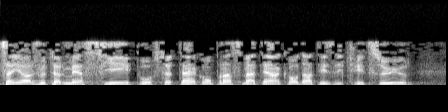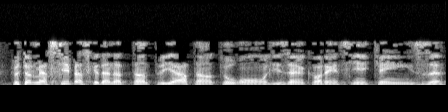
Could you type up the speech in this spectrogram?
Seigneur, je veux te remercier pour ce temps qu'on prend ce matin encore dans tes Écritures. Je veux te remercier parce que dans notre temps de prière, tantôt, on lisait un Corinthiens 15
